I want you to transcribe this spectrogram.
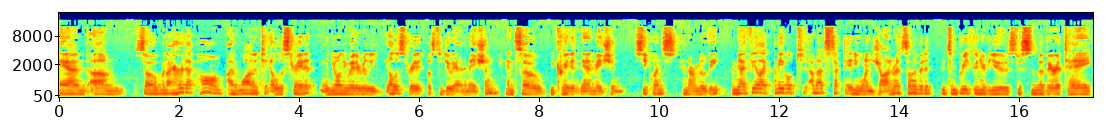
And um, so when I heard that poem, I wanted to illustrate it. And the only way to really illustrate it was to do animation. And so we created an animation sequence in our movie. I mean, I feel like I'm able to, I'm not stuck to any one genre. Some of it, there's some brief interviews, there's some verite,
